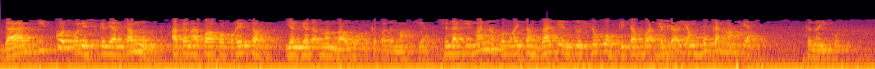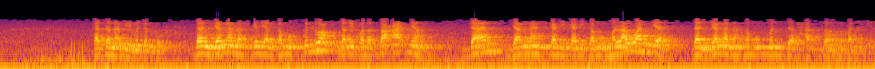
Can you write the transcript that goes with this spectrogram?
Dan ikut oleh sekalian kamu akan apa-apa perintah yang tidak membawa kepada maksiat. Selagi mana pemerintah zalim tu suruh kita buat benda yang bukan maksiat. Kena ikut. Kata Nabi macam tu. Dan janganlah sekalian kamu keluar daripada taatnya dan jangan sekali-kali kamu melawan dia. Dan janganlah kamu menderhaka kepada dia.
